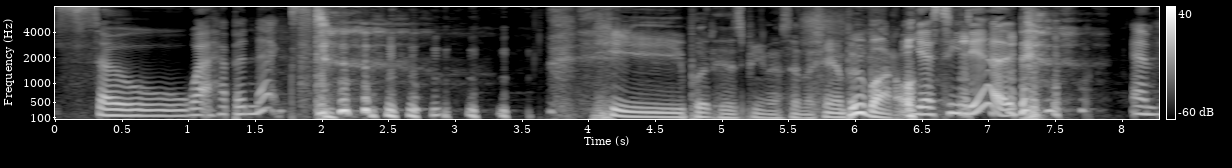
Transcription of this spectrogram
So what happened next? He put his penis in a shampoo bottle. yes, he did. and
